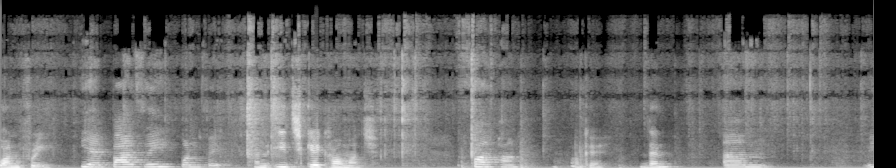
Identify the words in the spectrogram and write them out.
one free Yeah, buy three one free. And each cake how much Five pound. Okay then Um, we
